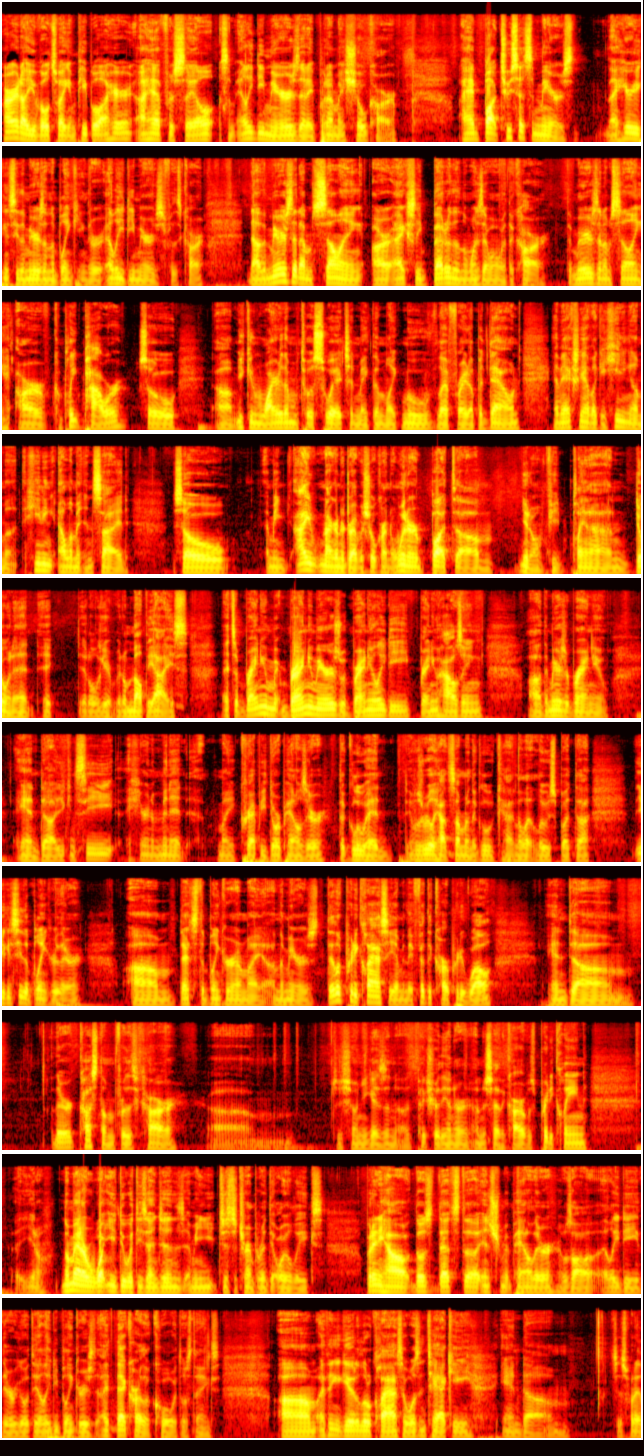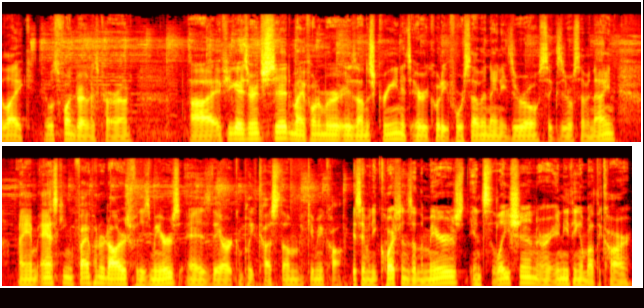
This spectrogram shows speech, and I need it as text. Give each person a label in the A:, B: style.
A: All right, all you Volkswagen people out here, I have for sale some LED mirrors that I put on my show car. I had bought two sets of mirrors. Now here you can see the mirrors on the blinking. They're LED mirrors for this car. Now the mirrors that I'm selling are actually better than the ones that went with the car. The mirrors that I'm selling are complete power, so um, you can wire them to a switch and make them like move left, right, up, and down. And they actually have like a heating element, heating element inside. So I mean, I'm not going to drive a show car in the winter, but um, you know, if you plan on doing it, it it'll get it'll melt the ice. It's a brand new brand new mirrors with brand new LED, brand new housing. Uh, the mirrors are brand new, and uh, you can see here in a minute my crappy door panels there. The glue head. It was really hot summer, and the glue kind of let loose, but uh, you can see the blinker there. Um, that's the blinker on my on the mirrors. They look pretty classy. I mean, they fit the car pretty well, and um, they're custom for this car. Um, just showing you guys a picture of the under underside of the car. It was pretty clean. Uh, you know, no matter what you do with these engines, I mean, you, just to try and prevent the oil leaks. But anyhow, those that's the instrument panel there. It was all LED. There we go with the LED blinkers. I, that car looked cool with those things. Um, I think it gave it a little class. It wasn't tacky, and um, it's just what I like. It was fun driving this car around. Uh, if you guys are interested, my phone number is on the screen. It's area code 847-980-6079. I am asking $500 for these mirrors as they are complete custom. Give me a call. If you guys have any questions on the mirrors, installation, or anything about the car,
